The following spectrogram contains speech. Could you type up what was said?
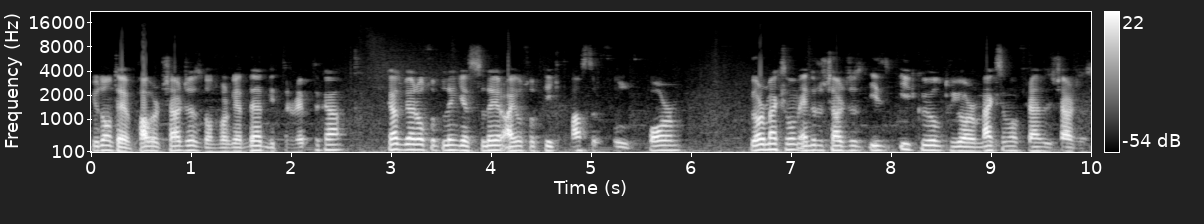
You don't have power charges, don't forget that with the replica. Because we are also playing as Slayer, I also picked Masterful Form. Your maximum endurance charges is equal to your maximum frenzy charges.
